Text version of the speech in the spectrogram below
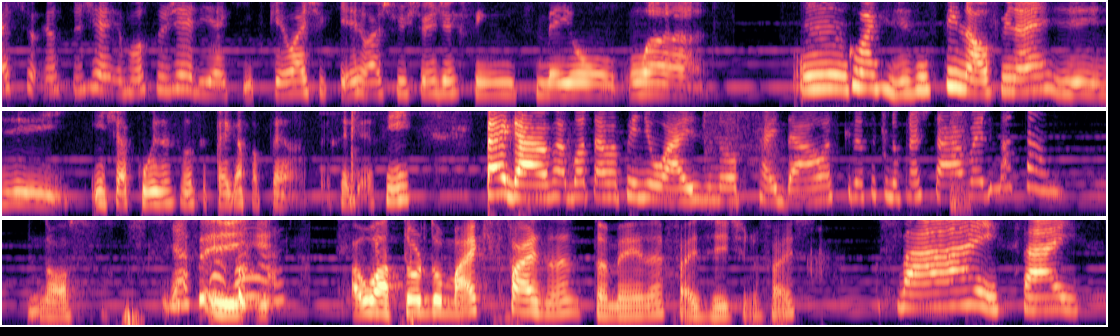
acho, eu suge- vou sugerir aqui, porque eu acho que eu acho o Stranger Things meio uma. Um, como é que diz? Um spin-off, né? De, de It a coisa, se você pegar pra pe- perceber assim. Pegava, botava Pennywise no Upside Down, as crianças que não prestavam, ele matava. Nossa. Já aí, lá. O ator do Mike faz, né? Também, né? Faz hit, não faz? Faz, faz.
